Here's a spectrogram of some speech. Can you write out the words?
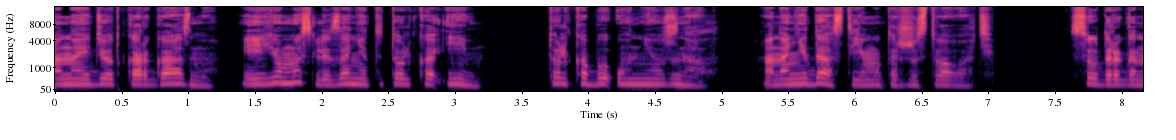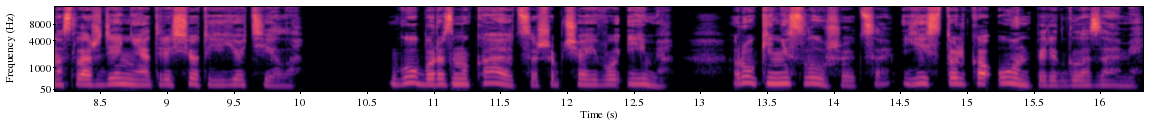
Она идет к оргазму, и ее мысли заняты только им. Только бы он не узнал. Она не даст ему торжествовать. Судорога наслаждения трясет ее тело. Губы размыкаются, шепча его имя. Руки не слушаются, есть только он перед глазами.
